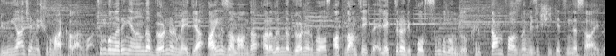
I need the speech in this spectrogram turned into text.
dünyaca meşhur markalar var. Tüm bunların yanında Warner Media aynı zamanda aralarında Warner Bros, Atlantic ve Elektra Records'un bulunduğu 40'tan fazla müzik şirketinde sahibi.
